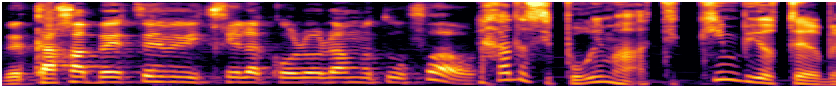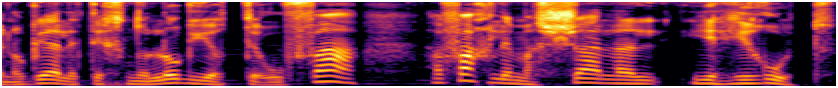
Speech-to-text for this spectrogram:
וככה בעצם התחילה כל עולם התעופה. אחד הסיפורים העתיקים ביותר בנוגע לטכנולוגיות תעופה הפך למשל על יהירות.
